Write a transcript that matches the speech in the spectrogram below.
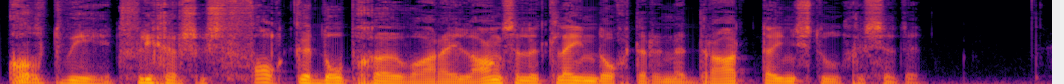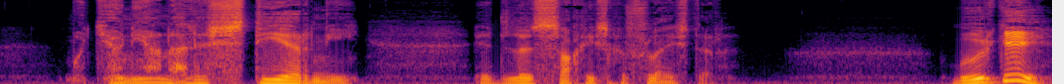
Albei het vliegers soos valke dopgehou waar hy langs hulle kleindogter in 'n draadtuinstoel gesit het. "Moet jou nie aan hulle steur nie," het Lis saggies gefluister. "Boertjie,"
